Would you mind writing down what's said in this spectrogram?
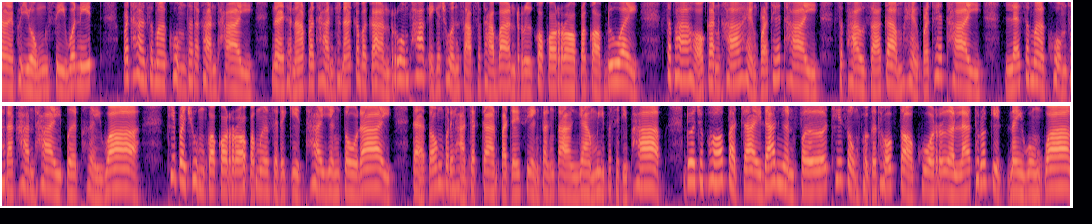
นายพยงศรีวณิชประธานสมาคมธนาคารไทย ในฐานะประธานคณะกรรมการร่วมภาคเอกชนสามสถาบัน หรือกกรประกอบด้วย สภาหอการค้าแห่งประเทศไทย สภาอุตสาหกรรมแห่งประเทศไทย และสมาคมธนาคารไทยเปิดเผยว่า ที่ประชุมกกรประเมินเศรษฐกิจไทยยังโตได้ แต่ต้องบริหารจัดการปัจจัยเสี่ยงต่างๆ อย่างมีประสิทธิภาพ โดยเฉพาะปัจจัยด้านเงินเฟ้อที่ส่งผลกระทบต่อครัวเรือนและธุรกิจในวงกว้าง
